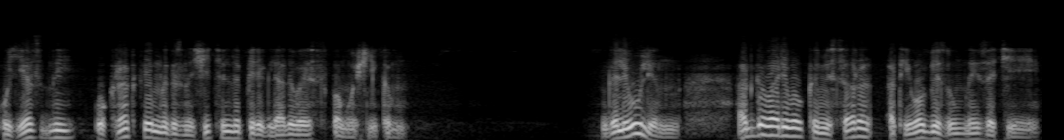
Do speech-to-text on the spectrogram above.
уездный, украдкой многозначительно переглядываясь с помощником. Галиулин отговаривал комиссара от его безумной затеи.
